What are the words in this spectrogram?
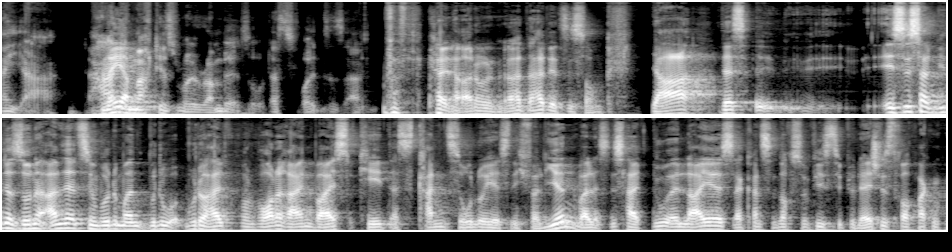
naja, Hardy naja. macht jetzt Royal Rumble, so, das wollten sie sagen. Keine Ahnung, hat, hat jetzt einen Song. Ja, das, äh, es ist halt wieder so eine Ansetzung, wo du, man, wo, du, wo du halt von vornherein weißt, okay, das kann Solo jetzt nicht verlieren, weil es ist halt nur Elias, da kannst du noch so viel Stipulations draufpacken.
